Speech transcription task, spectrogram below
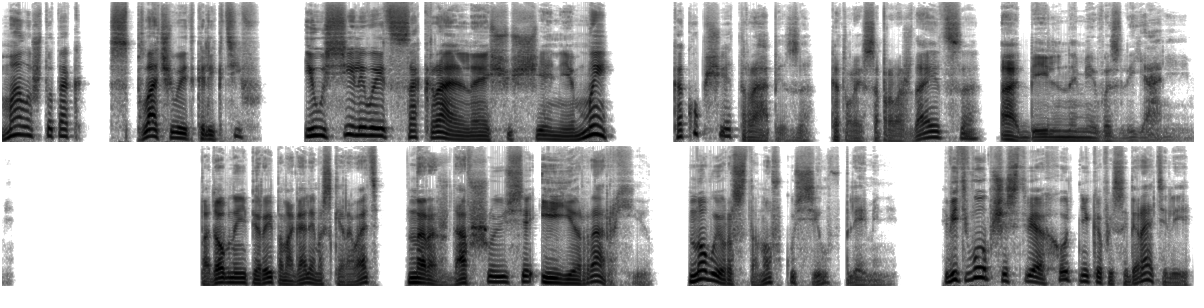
мало что так сплачивает коллектив и усиливает сакральное ощущение «мы», как общая трапеза, которая сопровождается обильными возлияниями. Подобные пиры помогали маскировать нарождавшуюся иерархию, новую расстановку сил в племени. Ведь в обществе охотников и собирателей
